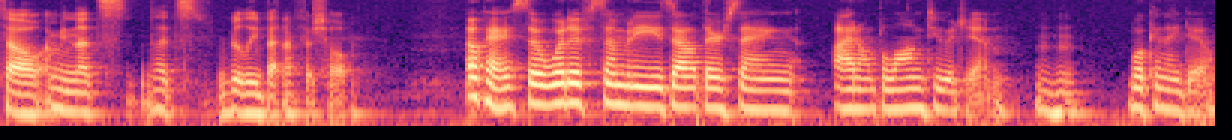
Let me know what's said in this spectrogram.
so i mean that's that's really beneficial Okay, so what if somebody's out there saying, I don't belong to a gym? Mm-hmm. What can they do?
